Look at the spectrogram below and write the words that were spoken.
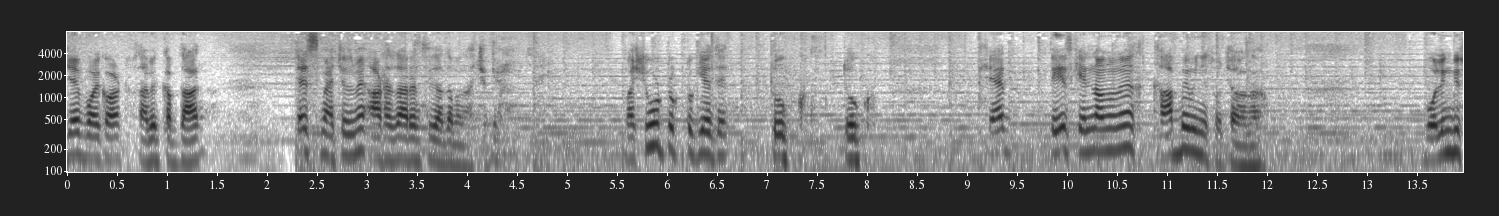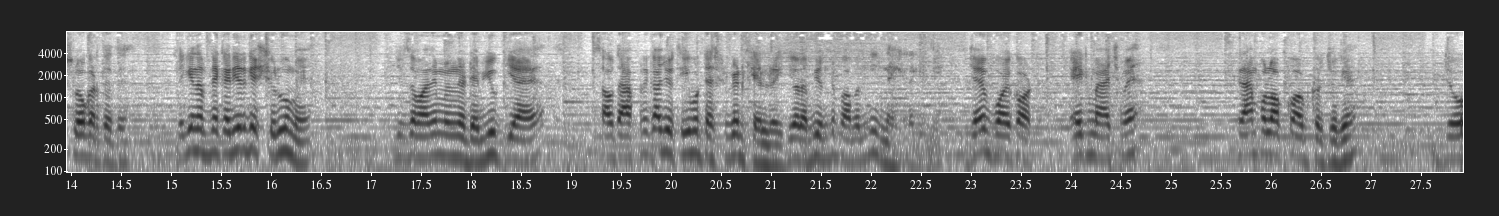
जेफ बॉयकॉट सबक कप्तान टेस्ट मैचेस में 8000 रन से ज़्यादा बना चुके हैं। मशहूर टुक टुकिए थे। टुक टुक। शायद तेज़ खेलना उन्होंने ख्वाब में भी नहीं सोचा होगा। बॉलिंग भी स्लो करते थे। लेकिन अपने करियर के शुरू में जिस ज़माने में उन्होंने डेब्यू किया है साउथ अफ्रीका जो थी वो टेस्ट क्रिकेट खेल रही थी और अभी उन पर पाबंदी नहीं लगी थी जेफ बॉयकॉट एक मैच में ग्रैम पोलॉक को आउट कर चुके हैं जो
